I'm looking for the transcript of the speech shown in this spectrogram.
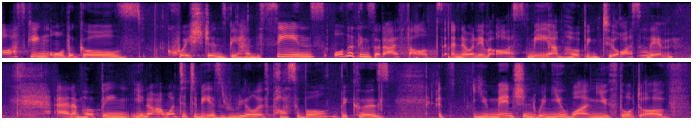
asking all the girls questions behind the scenes, all the things that I felt and no one ever asked me, I'm hoping to ask them. And I'm hoping, you know, I want it to be as real as possible because it's, you mentioned when you won, you thought of,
